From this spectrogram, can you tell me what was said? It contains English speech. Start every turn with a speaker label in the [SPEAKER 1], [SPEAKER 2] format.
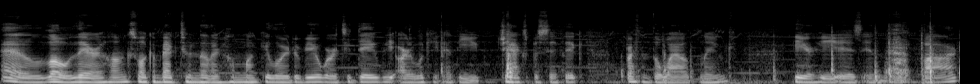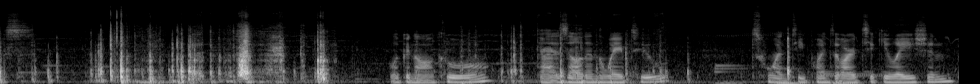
[SPEAKER 1] Hello there, hunks. Welcome back to another Homunculoid review, where today we are looking at the Jakks Pacific Breath of the Wild Link. Here he is in the box. Looking all cool. Got Zelda in the Wave too. 20 points of articulation.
